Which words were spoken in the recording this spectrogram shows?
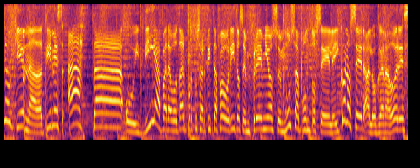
no quiero nada. Tienes hasta hoy día para votar por tus artistas favoritos en premiosmusa.cl y conocer a los ganadores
